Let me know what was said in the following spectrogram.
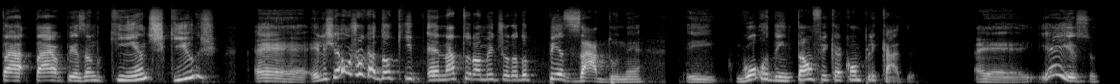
tá, tá pesando 500 quilos. É, ele já é um jogador que é naturalmente jogador pesado, né? E gordo, então, fica complicado. É, e é isso.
